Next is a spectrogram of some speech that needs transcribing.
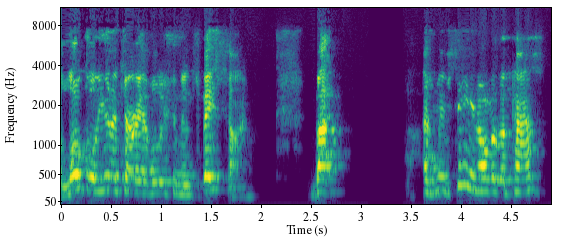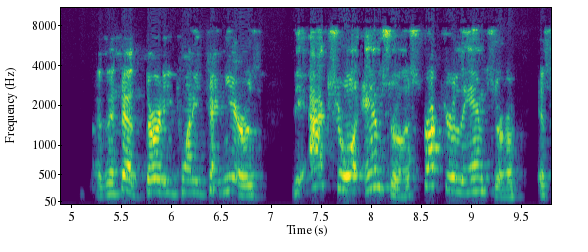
local unitary evolution in space-time. But as we've seen over the past, as I said, 30, 20, 10 years, the actual answer, the structure of the answer is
